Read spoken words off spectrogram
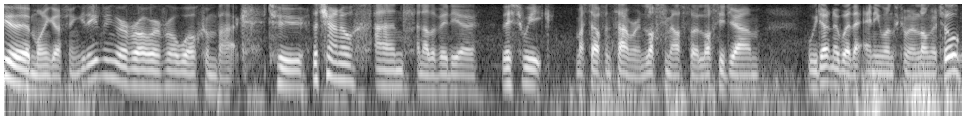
Good morning, good afternoon, good evening, wherever you wherever welcome back to the channel and another video. This week, myself and Sam are in Lossiemouth for Lossie Jam. We don't know whether anyone's coming along at all,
